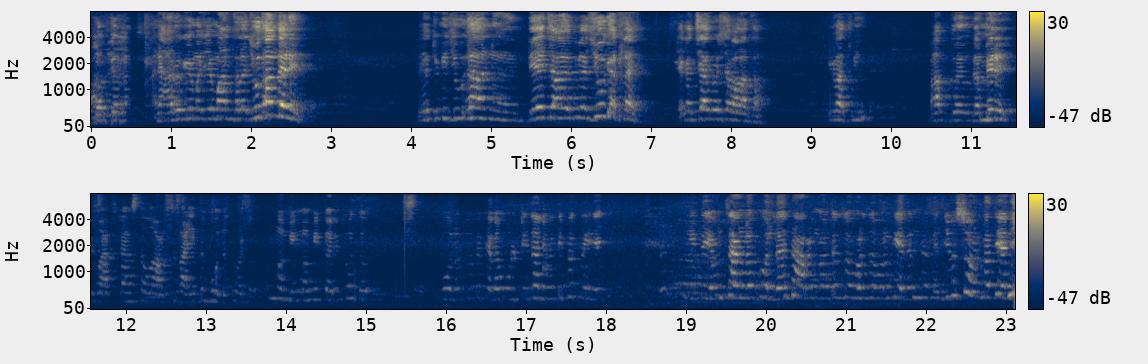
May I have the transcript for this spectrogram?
हो. डॉक्टर आणि आरोग्य म्हणजे माणसाला जीवदान देणे. ते तुम्ही जीवदान द्यायच्या तुम्ही जीव घेतलाय. एका चार वर्षा बाळाचा ही बातमी. बाप गंभीर आहे. वाचलं असतं आमचं बाळ इथं बोलत होतं. मम्मी मम्मी करीत होतं. बोलत होतं त्याला उलटी झाली होती फक्त एक इथे येऊन चांगलं बोललं नारंगाच्या जवळ जवळ गेलं जीव सोडला त्याने.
